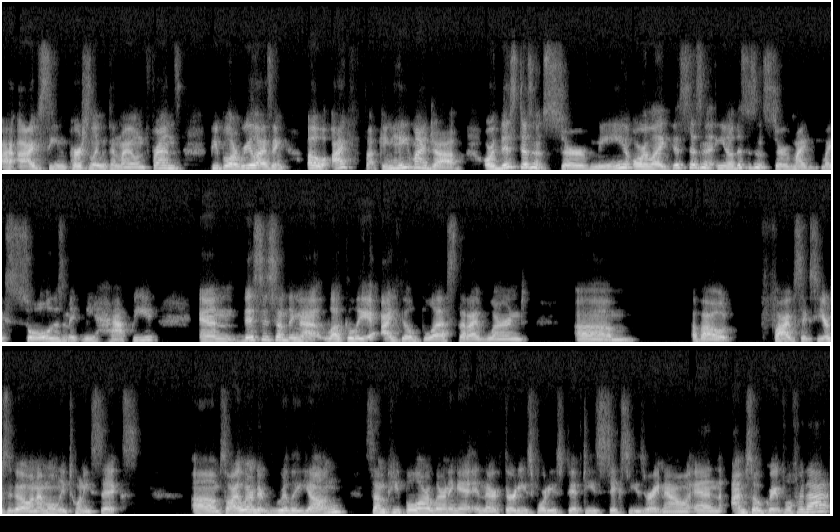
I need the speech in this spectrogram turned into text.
I, i've seen personally within my own friends people are realizing oh i fucking hate my job or this doesn't serve me or like this doesn't you know this doesn't serve my my soul doesn't make me happy. And this is something that luckily i feel blessed that i've learned um about five, six years ago, and I'm only 26. Um, so I learned it really young. Some people are learning it in their 30s, 40s, 50s, 60s right now, and I'm so grateful for that.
